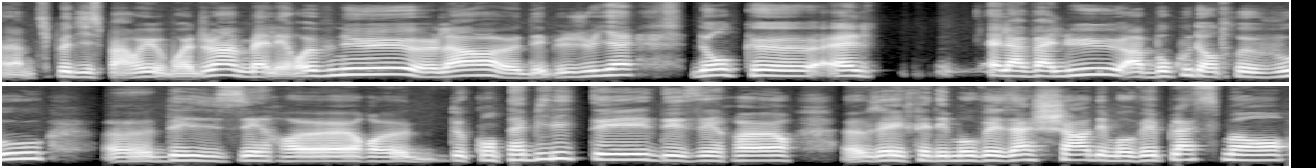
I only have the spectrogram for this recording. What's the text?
elle a un petit peu disparu au mois de juin, mais elle est revenue là début juillet. Donc, elle, elle a valu à beaucoup d'entre vous euh, des erreurs euh, de comptabilité, des erreurs, euh, vous avez fait des mauvais achats, des mauvais placements,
